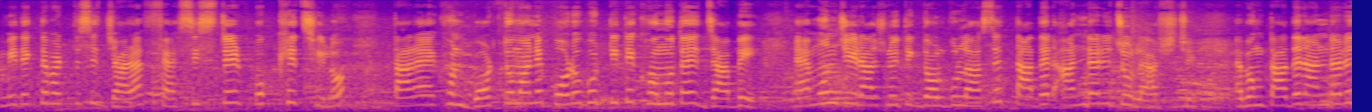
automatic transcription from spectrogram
আমি দেখতে পারতেছি যারা ফ্যাসিস্টের পক্ষে ছিল, তারা এখন বর্তমানে পরবর্তীতে ক্ষমতায় যাবে এমন যে রাজনৈতিক দলগুলো আছে, তাদের আন্ডারে চলে আসছে। এবং তাদের আন্ডারে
